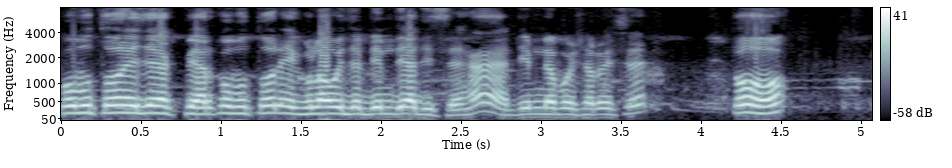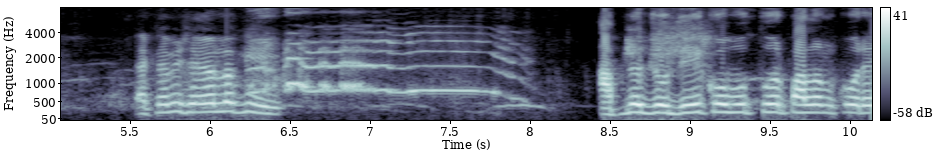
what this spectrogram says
কবুতর, এই যে এক পেয়ার কবুতর, এগুলা ওই যে ডিম দিয়া দিছে হ্যাঁ? ডিম নিয়ে বৈশা রয়েছে তো, একটা বিষয় হলো কি, আপনি যদি কবুতর পালন করে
